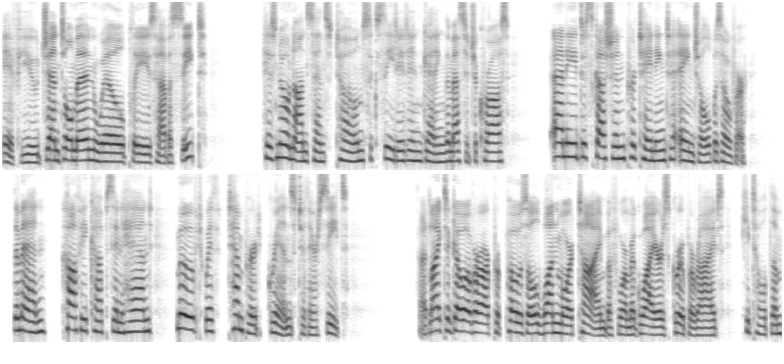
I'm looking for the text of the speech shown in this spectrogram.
If you gentlemen will please have a seat. His no nonsense tone succeeded in getting the message across. Any discussion pertaining to Angel was over. The men, coffee cups in hand, moved with tempered grins to their seats. I'd like to go over our proposal one more time before McGuire's group arrives, he told them,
